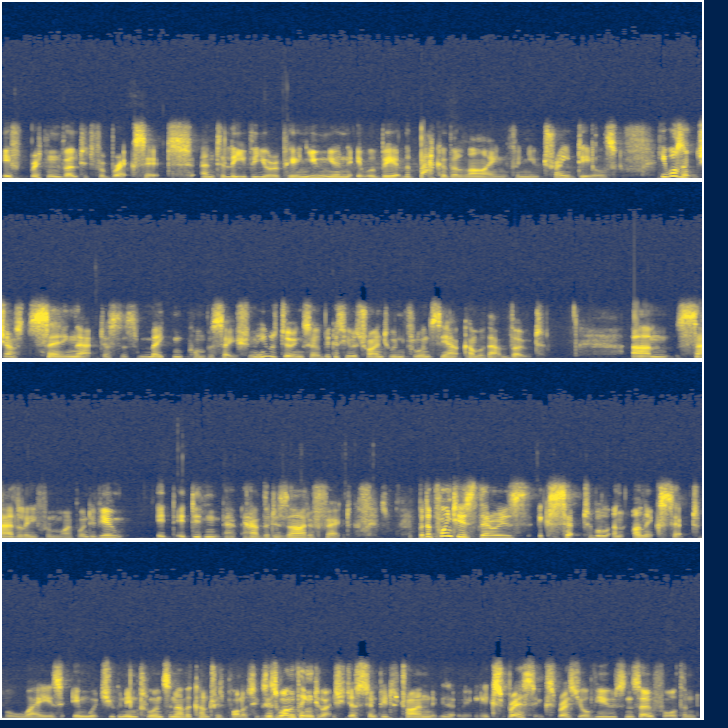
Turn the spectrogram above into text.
if Britain voted for Brexit and to leave the European Union, it would be at the back of the line for new trade deals. He wasn't just saying that just as making conversation, he was doing so because he was trying to influence the outcome of that vote. Um, sadly, from my point of view, it, it didn't have the desired effect. But the point is, there is acceptable and unacceptable ways in which you can influence another country's politics. It's one thing to actually just simply to try and you know, express express your views and so forth, and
